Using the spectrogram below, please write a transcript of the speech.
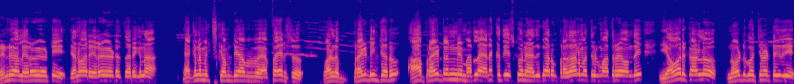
రెండు వేల ఇరవై ఒకటి జనవరి ఇరవై ఏడు తారీఖున ఎకనామిక్స్ కమిటీ ఆఫ్ అఫైర్స్ వాళ్ళు ప్రకటించారు. ఆ ప్రకటనని మరలా వెనక్కి తీసుకునే అధికారం ప్రధానమంత్రికి మాత్రమే ఉంది. ఎవరి కాళ్ళు నోటుకు వచ్చినట్టు ఇది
